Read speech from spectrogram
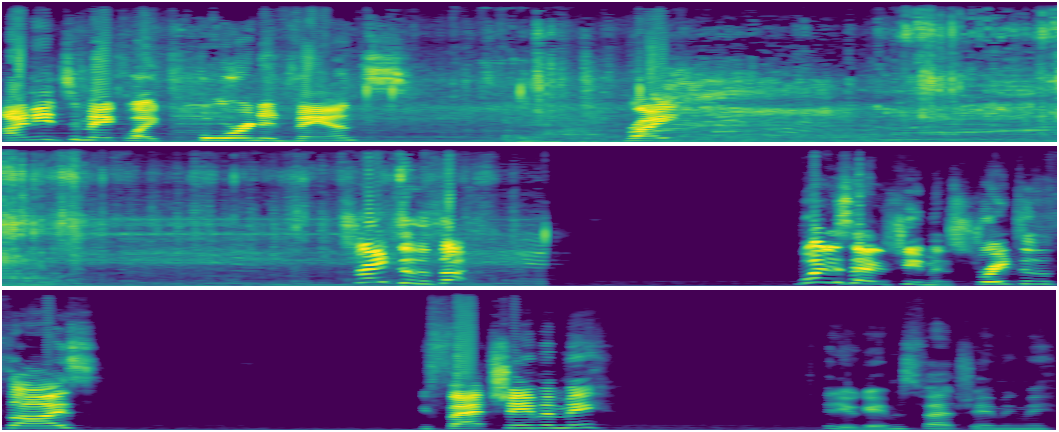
I need to make like four in advance. Right? Straight to the thigh. What is that achievement? Straight to the thighs? You fat shaming me? Video game is fat shaming me.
